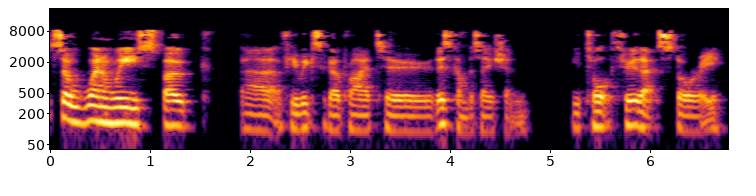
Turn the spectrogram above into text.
So when we spoke uh, a few weeks ago prior to this conversation, you talked through that story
